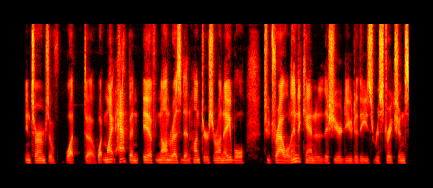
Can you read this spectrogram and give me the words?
in terms of what, uh, what might happen if non resident hunters are unable to travel into Canada this year due to these restrictions.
